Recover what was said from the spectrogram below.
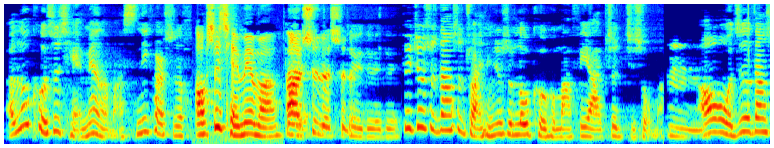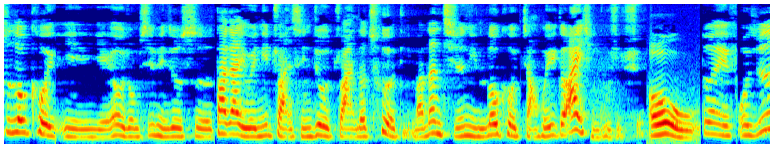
啊 local 是前面的嘛，sneaker 是哦，是前面吗？啊，是的，是的，对对对，对，就是当时转型就是 local 和 mafia 这几首嘛。嗯然，后我记得当时 local 也也有一种批评，就是大家以为你转型就转的彻底嘛，但其实你 local 讲回一个爱情故事去。哦，对，我觉得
